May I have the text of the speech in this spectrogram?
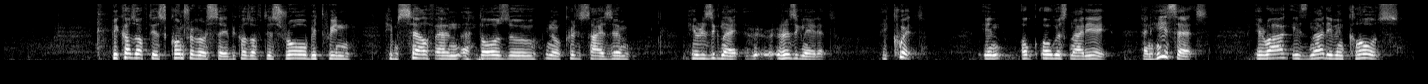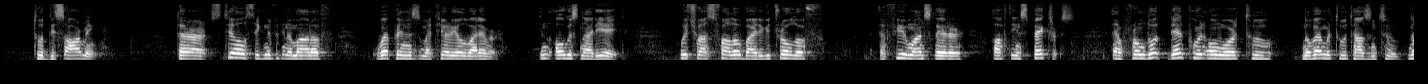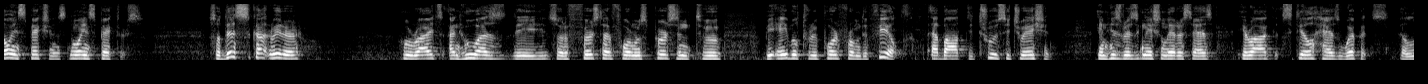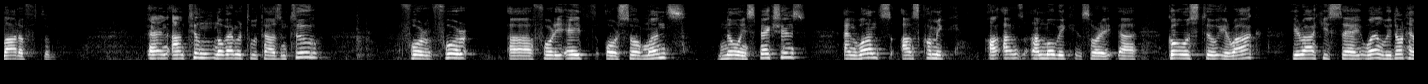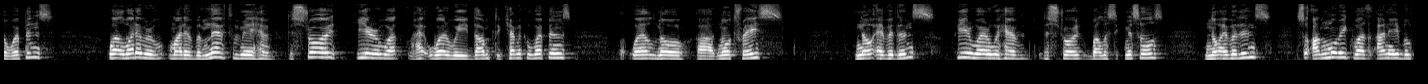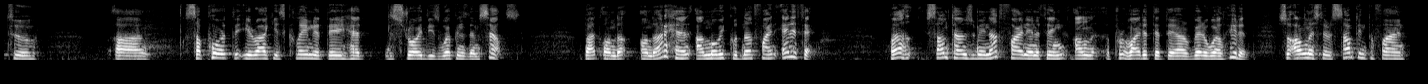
Because of this controversy, because of this row between himself and uh, those who you know, criticize him, he resignate, resignated. He quit in August 98. And he says Iraq is not even close to disarming. There are still significant amount of weapons, material, whatever, in August 98, which was followed by the withdrawal of a few months later of the inspectors. And from that point onward to November 2002, no inspections, no inspectors. So this Scott Ritter, who writes and who was the sort of first and foremost person to be able to report from the field about the true situation, in his resignation letter says Iraq still has weapons, a lot of them. And until November 2002, for, uh, 48 or so months, no inspections, and once Anscomic, UNMOVIC, sorry, uh, goes to Iraq, Iraqis say, well, we don't have weapons. Well, whatever might have been left, we may have destroyed. Here, what, where we dumped the chemical weapons, well, no, uh, no trace, no evidence. Here, where we have destroyed ballistic missiles, no evidence. So UNMOVIC was unable to uh, support the Iraqis' claim that they had destroyed these weapons themselves. But on the, on the other hand, UNMOVIC could not find anything. Well, sometimes you may not find anything provided that they are very well hidden. So unless there's something to find,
